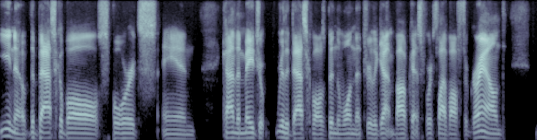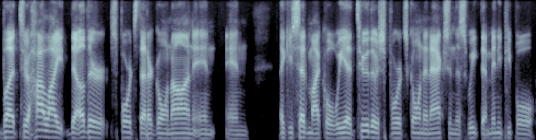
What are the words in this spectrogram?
you know the basketball sports and kind of the major really basketball has been the one that's really gotten Bobcat Sports Live off the ground, but to highlight the other sports that are going on and and like you said, Michael, we had two of those sports going in action this week that many people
